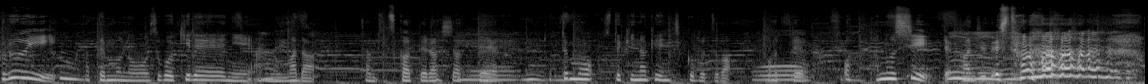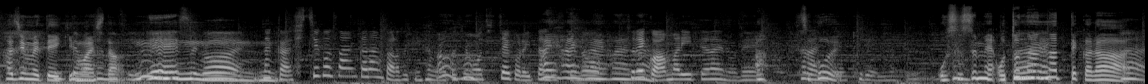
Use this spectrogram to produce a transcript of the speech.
古いうん。建物をすごい綺麗にあの、はい。まだちゃんと使ってらっしゃって、とっても素敵な建築物があってあ楽しいって感じでした、初めて行きました。えー、すごい、なんか七五三かなんかの時に多分私もちっちゃい頃行ったんですけどそれ以降あんまり行ってないのですごい。綺麗になってる。おすすめ。大人になってかはい。ら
